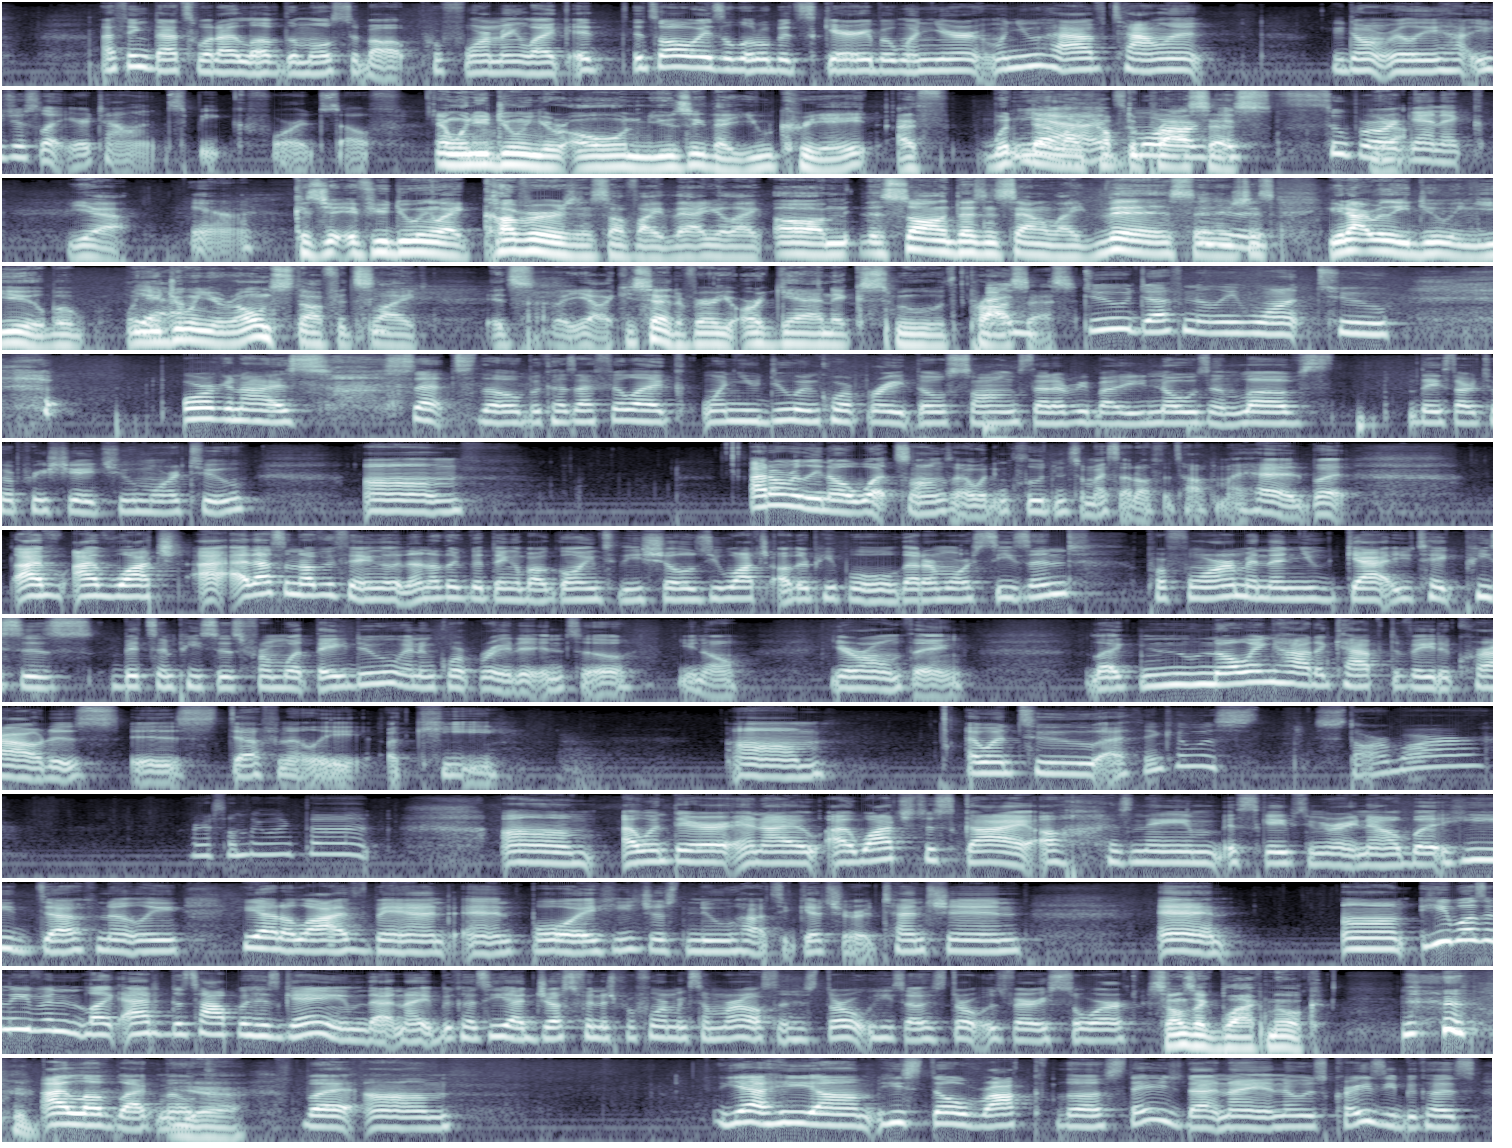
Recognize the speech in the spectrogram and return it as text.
I think that's what I love the most about performing. Like it, it's always a little bit scary, but when you're when you have talent, you don't really ha- you just let your talent speak for itself. And when you're doing your own music that you create, I th- wouldn't that like help the more process? It's super Yeah. organic. Yeah. Yeah. Because if you're doing like covers and stuff like that, you're like, oh, the song doesn't sound like this, and it's just you're not really doing you. But when Mm-hmm. Yeah. you're doing your own stuff, it's like it's yeah, like you said, a very organic, smooth process. I do definitely want to organize sets though because I feel like when you do incorporate those songs that everybody knows and loves, they start to appreciate you more too. Um I don't really know what songs I would include into my set off the top of my head, but I've I've watched. I- that's another thing. Another good thing about going to these shows, you watch other people that are more seasoned perform, and then you get you take pieces, bits and pieces from what they do, and incorporate it into you know your own thing. Like knowing how to captivate a crowd is is definitely a key. Um, I went to I think it was Star Bar or something like that. Um, I went there and I I watched this guy. Oh, his name escapes me right now, but he definitely he had a live band and boy, he just knew how to get your attention. And um, he wasn't even like at the top of his game that night because he had just finished performing somewhere else and his throat. He said his throat was very sore. Sounds like Black Milk. I love Black Milk. Yeah. But um yeah, he um he still rocked the stage that night and it was crazy because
